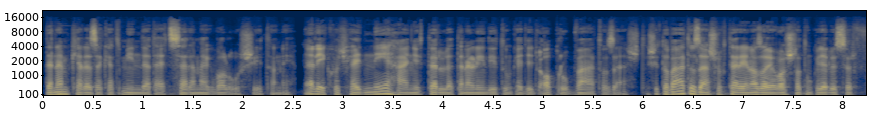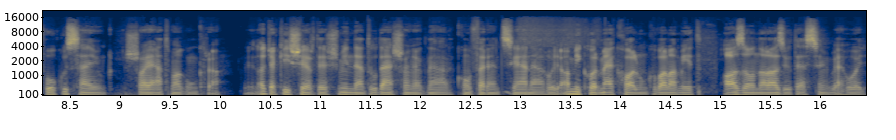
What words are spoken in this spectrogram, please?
de nem kell ezeket mindet egyszerre megvalósítani. Elég, hogyha egy néhány területen elindítunk egy-egy apróbb változást. És itt a változások terén az a javaslatunk, hogy először fókuszáljunk saját magunkra. Nagy a kísértés minden tudásanyagnál, konferenciánál, hogy amikor meghallunk valamit, azonnal az jut eszünkbe, hogy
